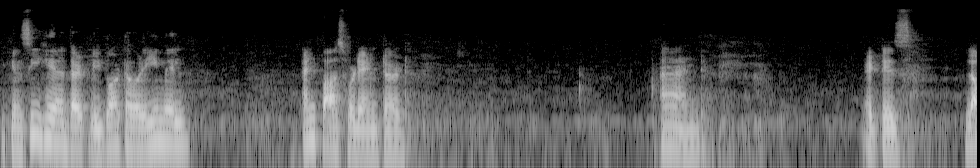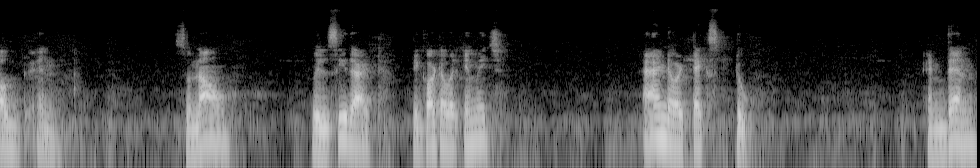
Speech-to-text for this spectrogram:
you can see here that we got our email and password entered. And it is logged in. So now we'll see that we got our image and our text too and then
